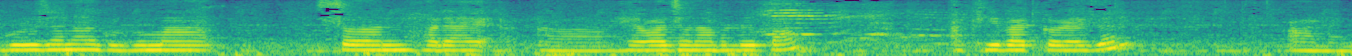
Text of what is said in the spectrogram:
গুৰুজনা গুৰুমা চৰণ সদায় সেৱা জনাবলৈ পাওঁ। আশীৰ্বাদ কৰে যেন। আমেন।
